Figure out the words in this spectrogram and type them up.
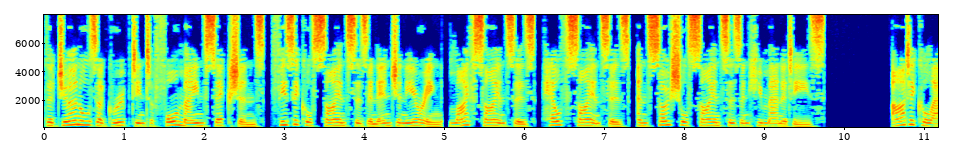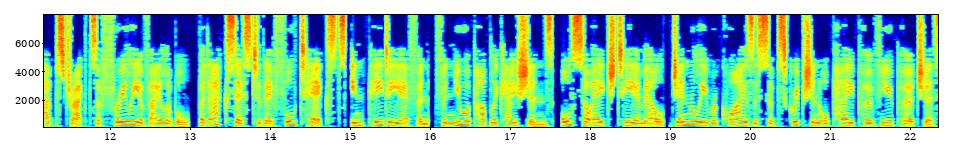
The journals are grouped into four main sections, physical sciences and engineering, life sciences, health sciences, and social sciences and humanities. Article abstracts are freely available, but access to their full texts in PDF and, for newer publications, also HTML generally requires a subscription or pay-per-view purchase.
